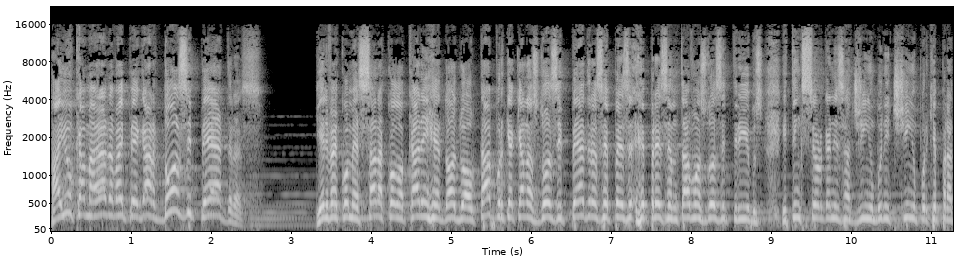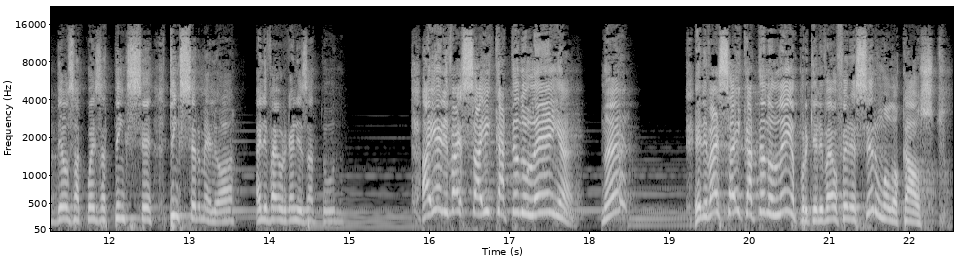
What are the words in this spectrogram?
Aí o camarada vai pegar 12 pedras e ele vai começar a colocar em redor do altar, porque aquelas doze pedras representavam as doze tribos. E tem que ser organizadinho, bonitinho, porque para Deus a coisa tem que ser, tem que ser melhor. Aí ele vai organizar tudo. Aí ele vai sair catando lenha, né? Ele vai sair catando lenha, porque ele vai oferecer um holocausto.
